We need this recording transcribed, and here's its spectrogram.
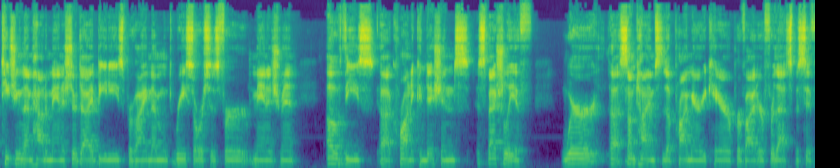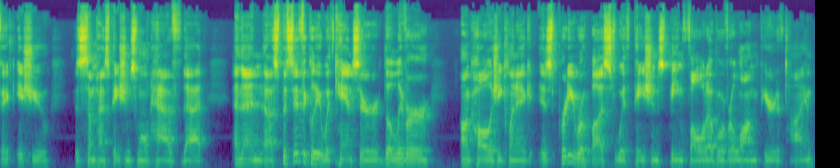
teaching them how to manage their diabetes, providing them with resources for management of these uh, chronic conditions, especially if we're uh, sometimes the primary care provider for that specific issue, because sometimes patients won't have that. And then uh, specifically with cancer, the liver oncology clinic is pretty robust with patients being followed up over a long period of time.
